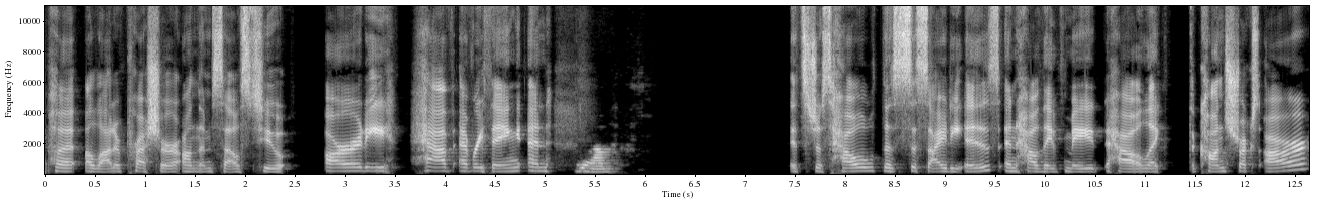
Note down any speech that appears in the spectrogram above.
put a lot of pressure on themselves to already have everything and yeah. it's just how the society is and how they've made how like the constructs are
